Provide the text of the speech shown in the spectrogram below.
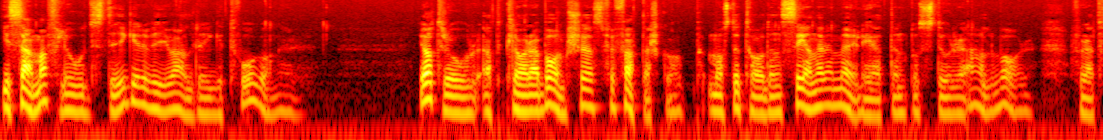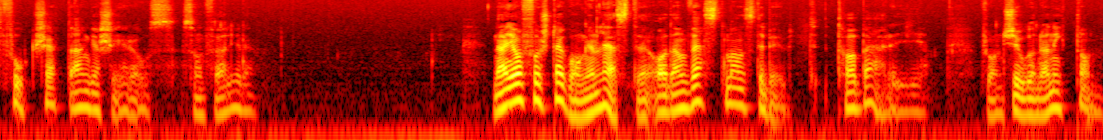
I samma flod stiger vi ju aldrig två gånger. Jag tror att Klara Bolmsjös författarskap måste ta den senare möjligheten på större allvar för att fortsätta engagera oss som följer det. När jag första gången läste Adam Westmans debut Ta berg från 2019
